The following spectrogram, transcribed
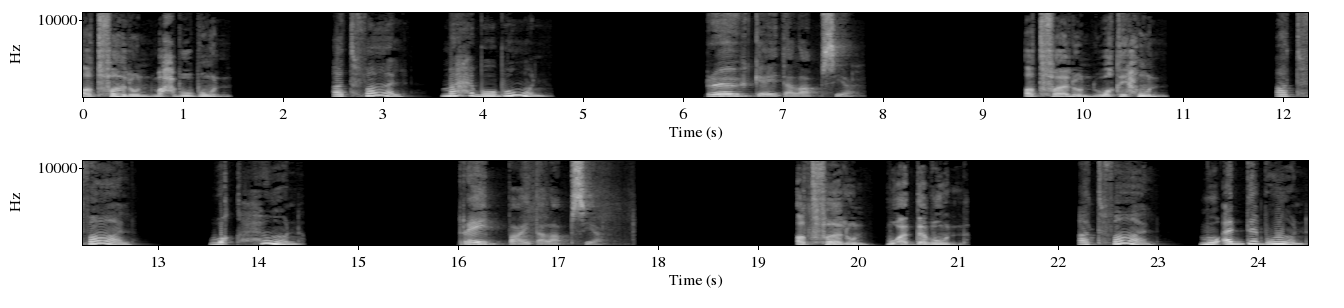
أطفال محبوبون. أطفال محبوبون. Röyhkeitä lapsia. أطفال وقحون. أطفال وقحون. Reippaita lapsia. أطفال مؤدبون. أطفال مؤدبون.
